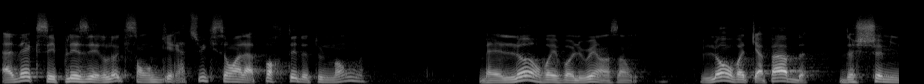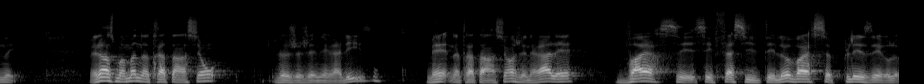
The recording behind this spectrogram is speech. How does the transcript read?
avec ces plaisirs-là qui sont gratuits, qui sont à la portée de tout le monde, bien là, on va évoluer ensemble. Là, on va être capable de cheminer. Mais là, en ce moment, notre attention, là, je généralise, mais notre attention en général est vers ces, facilités-là, vers ce plaisir-là.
